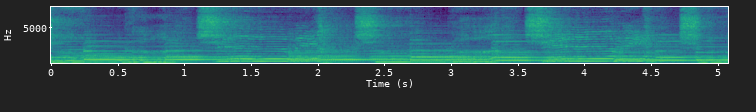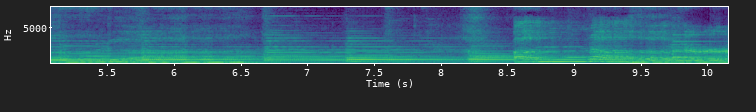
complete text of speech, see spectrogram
Chunga, Jimmy Chunga, Jimmy Chunga. Another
